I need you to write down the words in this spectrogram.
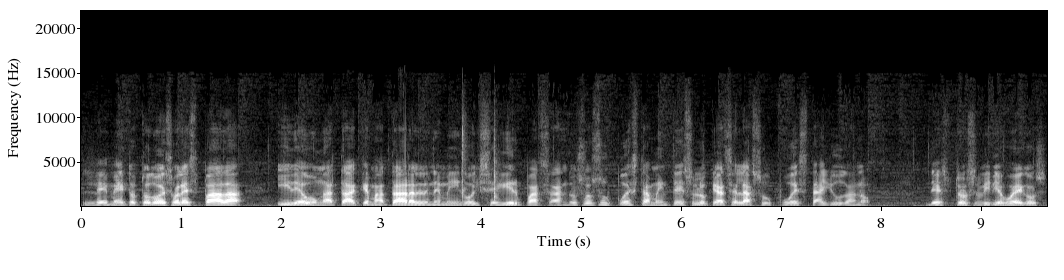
le meto todo eso a la espada y de un ataque matar al enemigo y seguir pasando. Eso supuestamente es lo que hace la supuesta ayuda, ¿no? De estos videojuegos,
